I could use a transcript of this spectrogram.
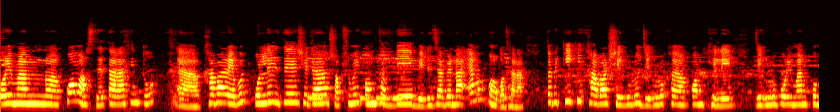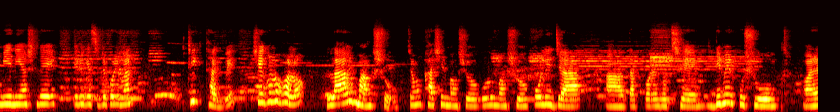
পরিমাণ কম আছে তারা কিন্তু খাবার অ্যাভয়েড করলেই যে সেটা সবসময় কম থাকবে, বেড়ে যাবে না, এমন কোনো কথা না। তবে কি কি খাবার সেগুলো, যেগুলো কম খেলে, যেগুলো পরিমাণ কমিয়ে নিয়ে আসলে ইউরিক অ্যাসিডের পরিমাণ ঠিক থাকবে, সেগুলো হলো লাল মাংস, যেমন খাসির মাংস, গরুর মাংস, কলিজা তারপরে হচ্ছে ডিমের কুসুম মানে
